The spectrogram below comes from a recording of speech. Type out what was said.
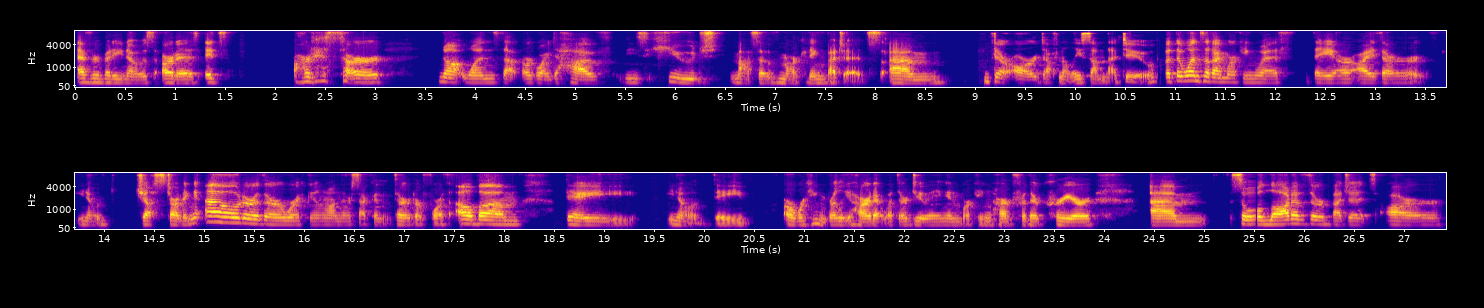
everybody knows artists. It's artists are not ones that are going to have these huge, massive marketing budgets. Um, there are definitely some that do, but the ones that I'm working with, they are either, you know, just starting out or they're working on their second, third, or fourth album. They, you know, they are working really hard at what they're doing and working hard for their career. Um, so a lot of their budgets are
